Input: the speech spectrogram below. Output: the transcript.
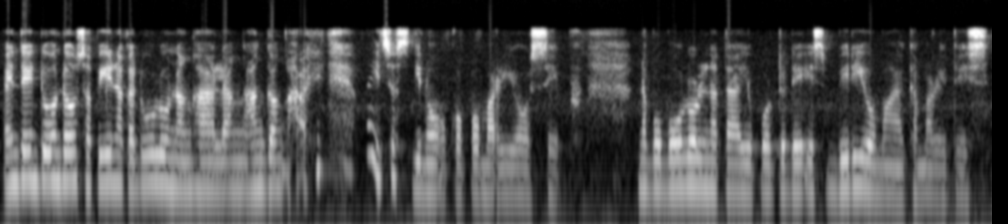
And then doon daw sa pinakadulo ng halang hanggang ay, ay just ginoo ko po Mariosep. Nabubulol na tayo for today's video mga kamarites.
